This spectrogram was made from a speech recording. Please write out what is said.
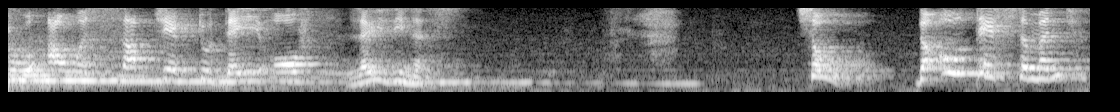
to our subject today of laziness. So, the Old Testament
